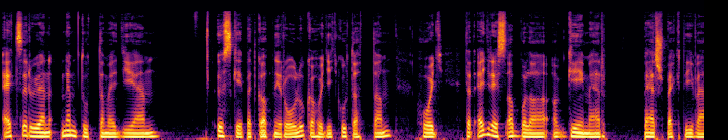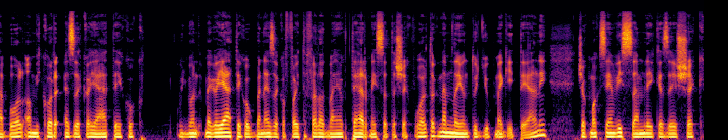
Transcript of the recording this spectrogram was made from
egyszerűen nem tudtam egy ilyen összképet kapni róluk, ahogy így kutattam, hogy tehát egyrészt abból a, a gamer perspektívából, amikor ezek a játékok úgymond, meg a játékokban ezek a fajta feladványok természetesek voltak, nem nagyon tudjuk megítélni, csak max ilyen visszaemlékezések,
